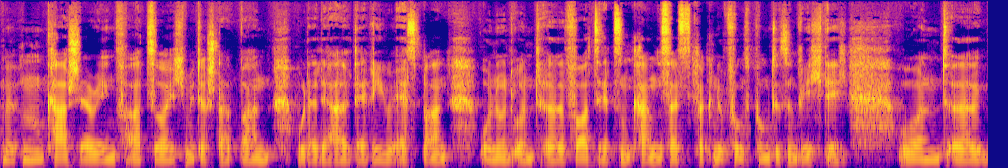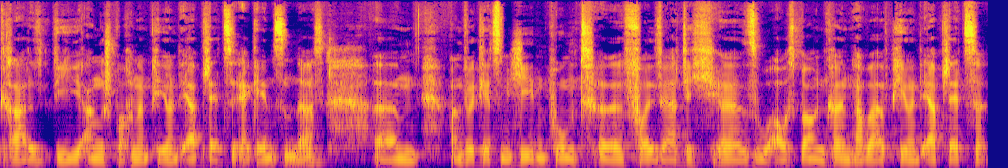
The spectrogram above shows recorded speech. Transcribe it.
mit dem Carsharing-Fahrzeug, mit der Stadtbahn oder der, der Regio-S-Bahn und, und, und äh, fortsetzen kann. Das heißt, Verknüpfungspunkte sind wichtig und äh, gerade die angesprochenen P&R-Plätze ergänzen das. Äh, ähm, man wird jetzt nicht jeden Punkt äh, vollwertig äh, so ausbauen können, aber P&R-Plätze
